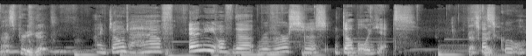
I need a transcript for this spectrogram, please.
That's pretty good. I don't have any of the reverses double yet. That's, That's good. cool.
